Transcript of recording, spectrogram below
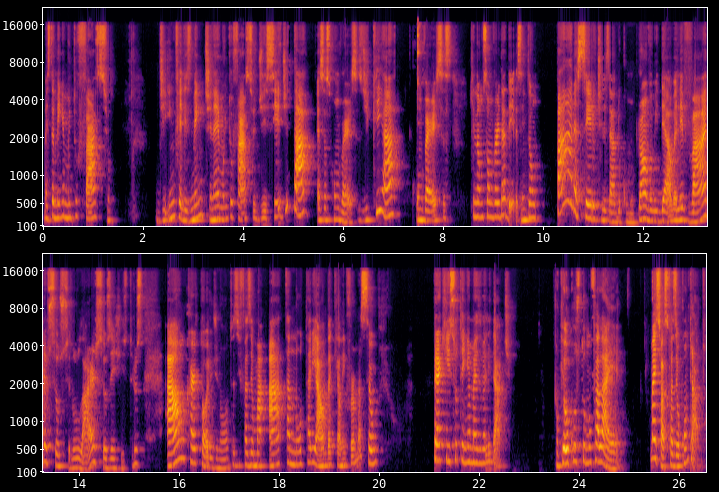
mas também é muito fácil de, infelizmente, né, é muito fácil de se editar essas conversas, de criar conversas que não são verdadeiras. Então, para ser utilizado como prova, o ideal é levar o seu celular, seus registros, a um cartório de notas e fazer uma ata notarial daquela informação para que isso tenha mais validade. O que eu costumo falar é mais fácil fazer o contrato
